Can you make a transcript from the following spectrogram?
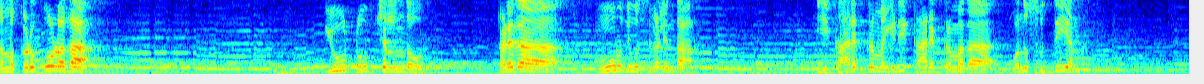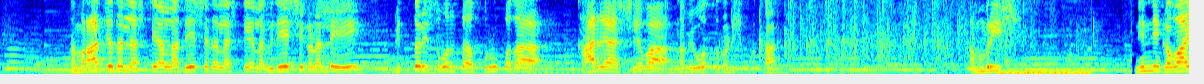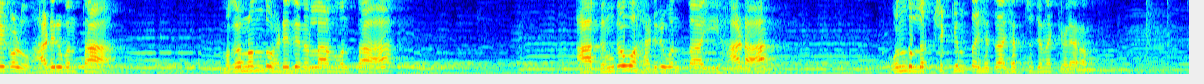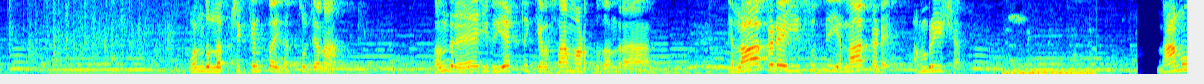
ನಮ್ಮ ಕಡುಕೋಳದ ಯೂಟ್ಯೂಬ್ ಚಲನದವರು ಕಳೆದ ಮೂರು ದಿವಸಗಳಿಂದ ಈ ಕಾರ್ಯಕ್ರಮ, ಇಡೀ ಕಾರ್ಯಕ್ರಮದ ಒಂದು ಸುದ್ದಿಯನ್ನು ನಮ್ಮ ರಾಜ್ಯದಲ್ಲಿ ಅಷ್ಟೇ ಅಲ್ಲ, ದೇಶದಲ್ಲಿ ಅಷ್ಟೇ ಅಲ್ಲ, ವಿದೇಶಗಳಲ್ಲಿ ಬಿತ್ತರಿಸುವಂಥ ಅಪರೂಪದ ಕಾರ್ಯ, ಸೇವಾ ನಮ್ಮ ಯುವಕರು ನಡೆಸಿಕೊಡ್ತಾರೆ. ಅಂಬರೀಷ್. ನಿನ್ನೆ ಗವಾಯಿಗಳು ಹಾಡಿರುವಂಥ ಮಗನೊಂದು ಹಡೆದೇನಲ್ಲ ಅನ್ನುವಂಥ ಆ ಗಂಗವ್ವ ಹಾಡಿರುವಂಥ ಈ ಹಾಡ ಒಂದು ಲಕ್ಷಕ್ಕಿಂತ ಹೆಜ ಹೆಚ್ಚು ಜನ ಕೇಳ್ಯಾರಂತ. ಒಂದು ಲಕ್ಷಕ್ಕಿಂತ ಹೆಚ್ಚು ಜನ. ಅಂದ್ರೆ ಇದು ಎಷ್ಟು ಕೆಲಸ ಮಾಡ್ತದಂದ್ರ ಎಲ್ಲಾ ಕಡೆ ಈ ಸುದ್ದಿ ಎಲ್ಲಾ ಕಡೆ, ಅಂಬರೀಷ. ನಾನು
